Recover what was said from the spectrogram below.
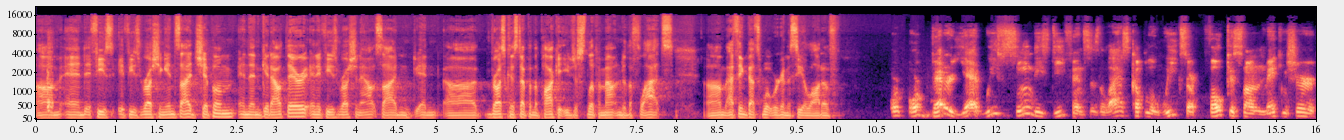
Um, and if he's if he's rushing inside, chip him and then get out there. And if he's rushing outside and, and uh, Russ can step in the pocket, you just slip him out into the flats. Um, I think that's what we're going to see a lot of. Or, or better yet, we've seen these defenses the last couple of weeks are focused on making sure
